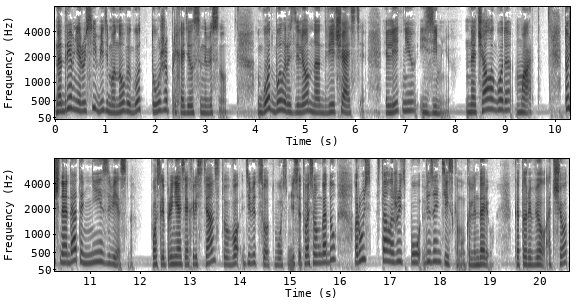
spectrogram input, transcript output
На Древней Руси, видимо, Новый год тоже приходился на весну. Год был разделен на две части — летнюю и зимнюю. Начало года — март. Точная дата неизвестна. После принятия христианства в 988 году Русь стала жить по византийскому календарю, который вел отчет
